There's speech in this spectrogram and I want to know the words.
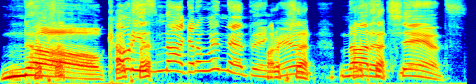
No, Cody is 100%. not gonna win that thing, 100%. man. Not a 100%. chance.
